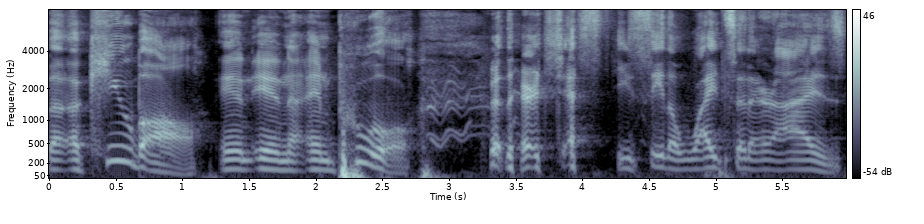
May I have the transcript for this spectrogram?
a cue ball in in in pool. They're just you see the whites of their eyes,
